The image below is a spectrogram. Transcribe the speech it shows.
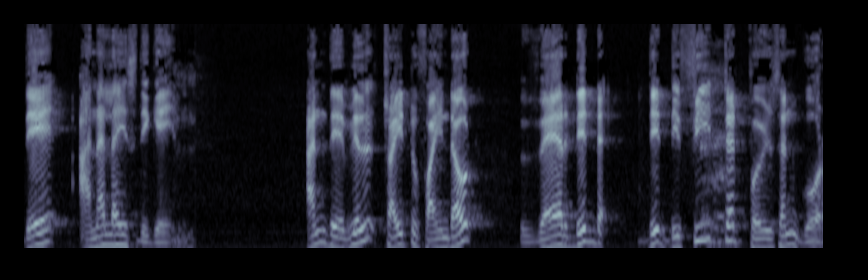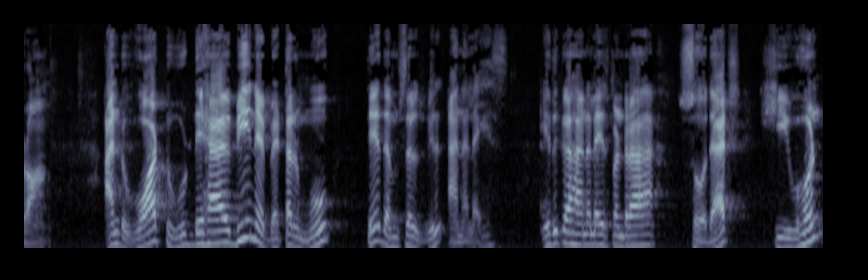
தே அனலைஸ் தி கேம் and they will try to find out where did the defeated person go wrong and what would have been a better move they themselves will analyze எதுக்காக analyze பண்றா so that he won't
